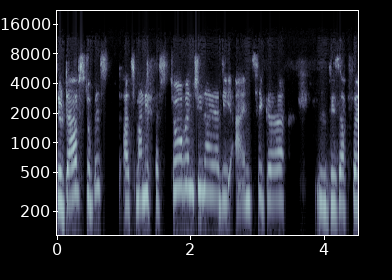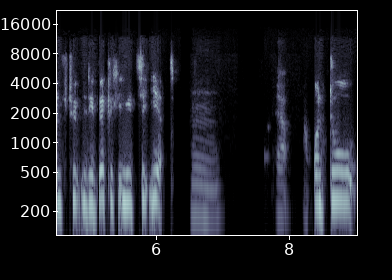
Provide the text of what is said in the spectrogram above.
Du darfst, du bist als Manifestorin, Gina, ja die einzige dieser fünf Typen, die wirklich initiiert. Hm. Ja. Und du,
